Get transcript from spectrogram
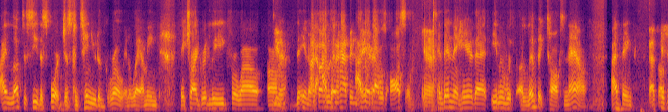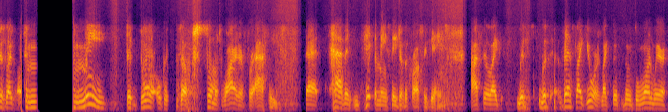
I love to see the sport just continue to grow in a way. I mean, they tried grid league for a while. Um, yeah. They, you know, I thought I it was going to happen. I there. thought that was awesome. Yeah. And then to hear that even with Olympic talks now, I think That's awesome. it's just like to me, the door opens up so much wider for athletes that haven't hit the main stage of the CrossFit Games. I feel like with with events like yours, like the, the, the one where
